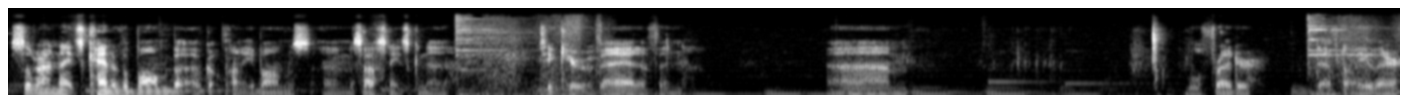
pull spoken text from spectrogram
Silverhand Knight's kind of a bomb, but I've got plenty of bombs. Um, Assassinate's gonna take care of anything. Um, Wolf Rider, definitely there.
